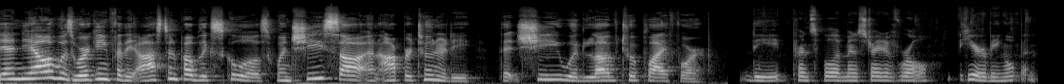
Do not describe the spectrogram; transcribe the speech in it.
Danielle was working for the Austin Public Schools when she saw an opportunity that she would love to apply for. The principal administrative role here being open.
